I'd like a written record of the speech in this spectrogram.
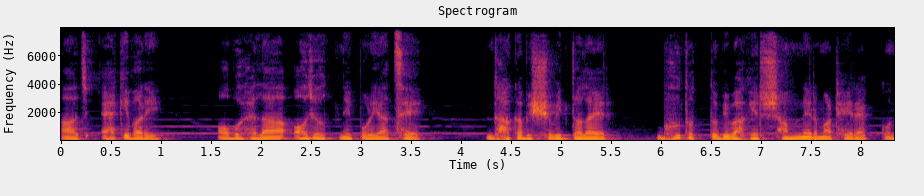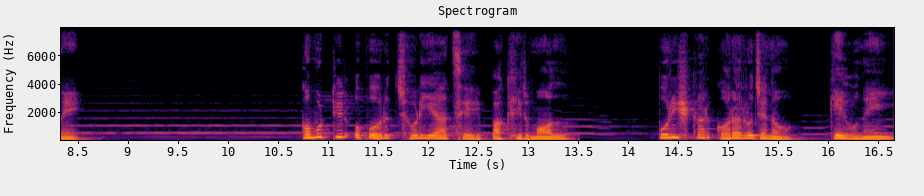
আজ একেবারে অবহেলা, অযত্নে পড়ে আছে। ঢাকা বিশ্ববিদ্যালয়ের ভূতত্ত্ব বিভাগের সামনের মাঠের এক কোণে। কবরটির ওপর ছড়িয়ে আছে পাখির মল। পরিষ্কার করারও যেন কেউ নেই।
